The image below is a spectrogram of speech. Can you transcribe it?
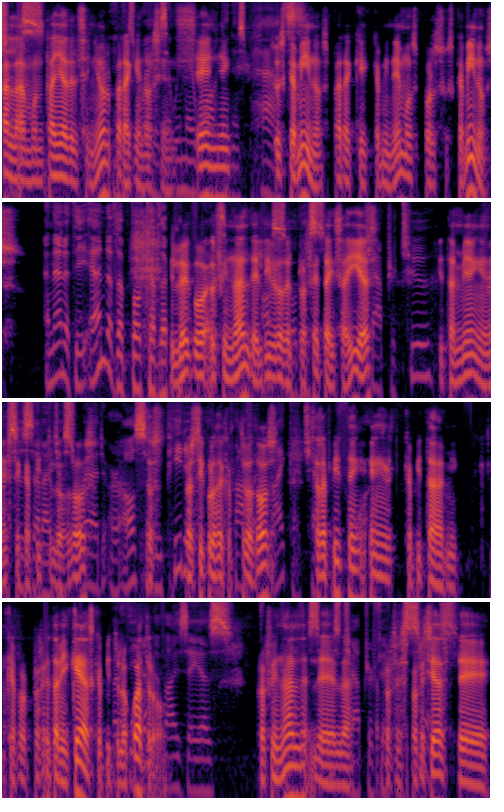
a la montaña del Señor para que nos enseñen sus caminos, para que caminemos por sus caminos. Y luego al final del libro del profeta Isaías, y también en este capítulo 2, los versículos del capítulo 2 se repiten en el capita- profeta Miqueas capítulo 4. Al final de las profecías de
